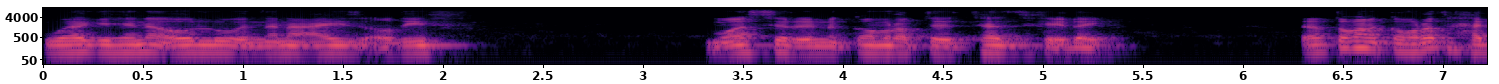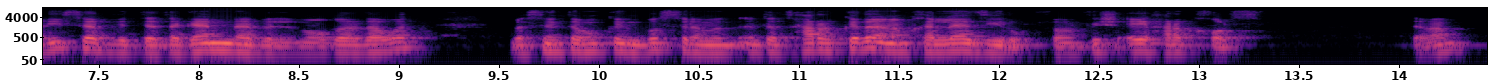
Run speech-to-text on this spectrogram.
واجي هنا أقول له إن أنا عايز أضيف مؤثر إن الكاميرا بتتهز في إيديا؟ طبعا الكاميرات الحديثة بتتجنب الموضوع دوت. بس انت ممكن تبص لما انت بتتحرك كده أنا مخليها zero فمفيش اي حركة خالص. تمام؟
